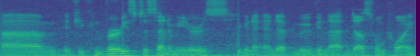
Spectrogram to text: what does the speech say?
um, if you convert these to centimeters, you're going to end up moving that decimal point.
